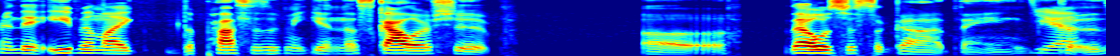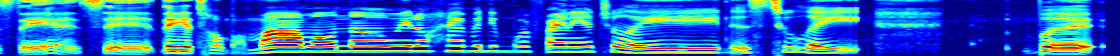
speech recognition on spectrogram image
And then even like the process of me getting a scholarship, uh, that was just a God thing Yeah. because they had said they had told my mom, "Oh no, we don't have any more financial aid. It's too late." But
